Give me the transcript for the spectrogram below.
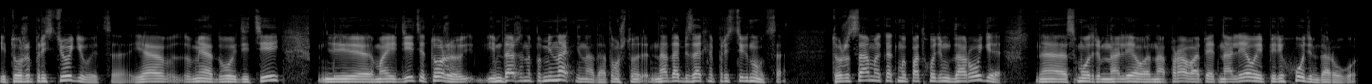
и тоже пристегивается. Я, у меня двое детей, и мои дети тоже, им даже напоминать не надо о том, что надо обязательно пристегнуться. То же самое, как мы подходим к дороге, э, смотрим налево, направо, опять налево и переходим дорогу.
